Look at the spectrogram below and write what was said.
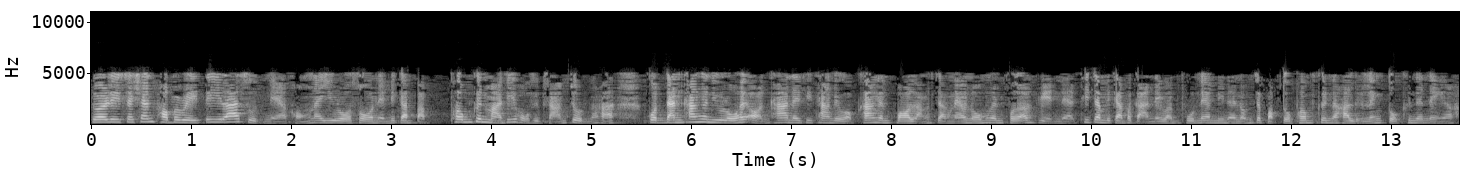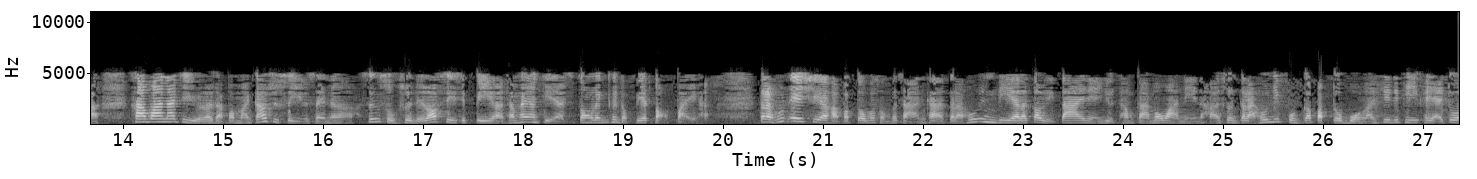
โดย Recession probability ล่าสุดเนี่ยของในยูโรโซนเนี่ยมีการปรับ เพิ่มขึ้นมาที่ 63 จุดนะคะ กดดันค่างเงินยูโรให้อ่อนค่าในทิศทางเดียวกับค่างเงินปอนด์หลังจากแนวโน้มเงินเฟ้ออังกฤษเนี่ยที่จะมีการประกาศในวันพุธเนี่ยมีแนวโน้มจะปรับตัวเพิ่มขึ้นนะคะ หรือเร่งตัวขึ้นนั่นเองนะคะคาดว่าน่าจะอยู่ระดับประมาณ 9.4%นะคะซึ่งสูงสุดในรอบ 40 ปีค่ะทำให้อังกฤษอาจจะต้องเร่งขึ้นดอกเบี้ยต่อไปค่ะ ตลาดหุ้นเอเชียค่ะปรับตัวผสมผสานค่ะ ตลาดหุ้นอินเดียและเกาหลีใต้เนี่ยหยุดทำการเมื่อวานนี้นะคะ ส่วนตลาดหุ้นญี่ปุ่นก็ปรับตัวบวกหลัง GDP ขยายตัว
